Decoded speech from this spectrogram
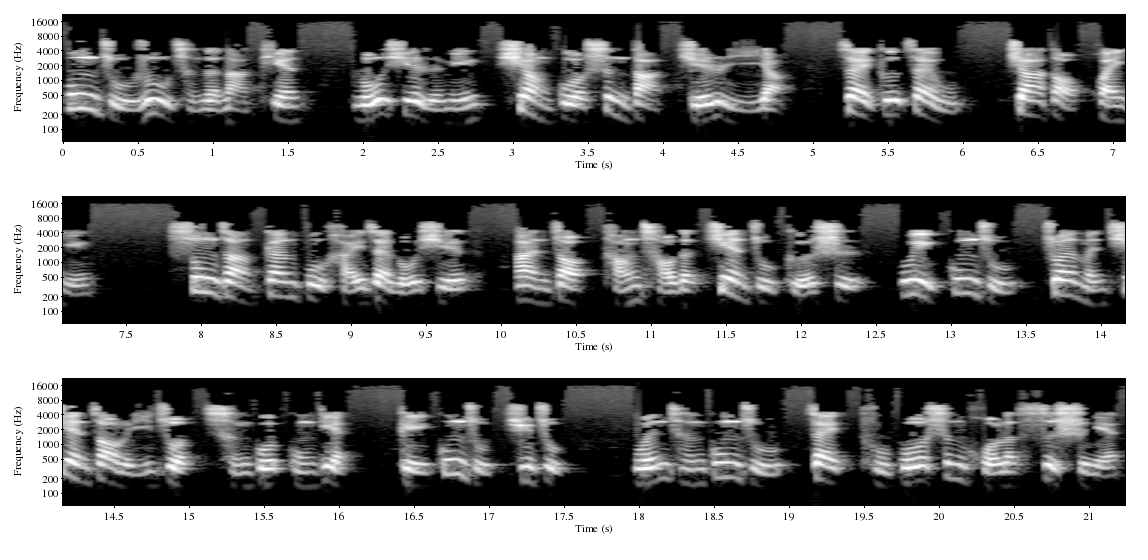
公主入城的那天，罗歇人民像过盛大节日一样，载歌载舞，夹道欢迎。松赞干布还在罗歇按照唐朝的建筑格式，为公主专门建造了一座城郭宫殿。给公主居住，文成公主在吐蕃生活了四十年，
